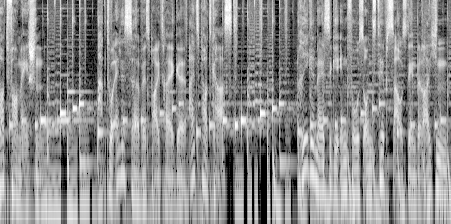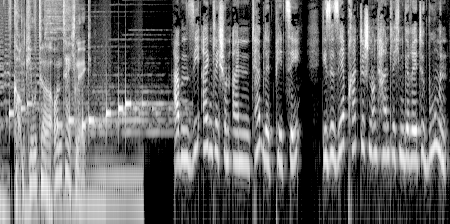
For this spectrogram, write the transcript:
Podformation. Aktuelle Servicebeiträge als Podcast. Regelmäßige Infos und Tipps aus den Bereichen Computer und Technik. Haben Sie eigentlich schon einen Tablet-PC? Diese sehr praktischen und handlichen Geräte boomen.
